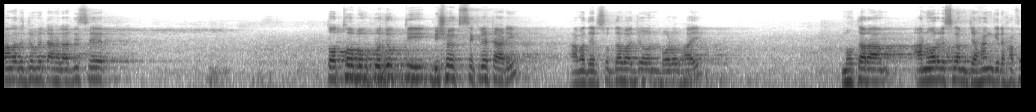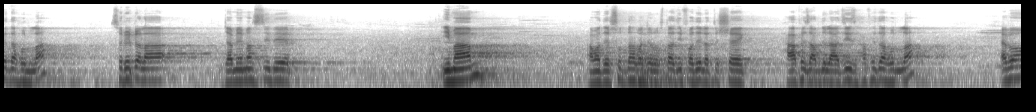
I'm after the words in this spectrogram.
বাংলাদেশ জমিতে আহলাদিসের তথ্য এবং প্রযুক্তি বিষয়ক সেক্রেটারি, আমাদের শ্রদ্ধাভাজন বড় ভাই মোহতারাম আনোয়ারুল ইসলাম জাহাঙ্গীর হাফেদাহুল্লাহ, সুরিটলা জামে মসজিদের ইমাম, আমাদের শ্রদ্ধাভাজন ওস্তাজি ফদিলত শেখ হাফেজ আব্দুল আজিজ হাফেজাহুল্লাহ এবং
